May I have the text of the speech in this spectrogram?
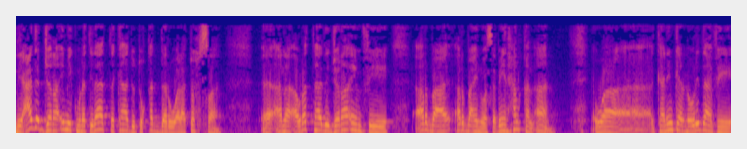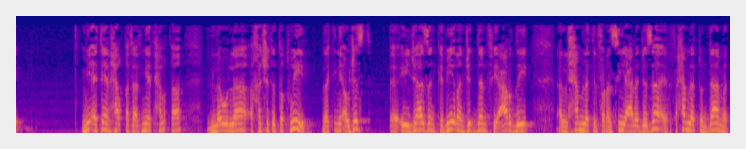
لعدد جرائمكم التي لا تكاد تقدر ولا تحصى. أنا أوردت هذه الجرائم في أربع أربع وسبعين حلقة الآن وكان يمكن أن أوردها في 200 حلقة 300 حلقة لولا خشية التطويل. لكني أوجزت إيجازا كبيرا جدا في عرض الحملة الفرنسية على الجزائر. فحملة دامت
